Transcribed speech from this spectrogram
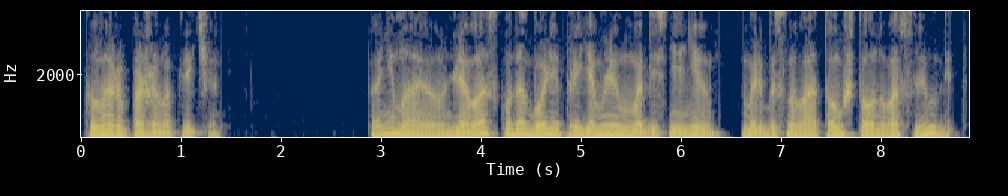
Клара пожала плечами. «Понимаю, для вас куда более приемлемым объяснением были бы слова о том, что он вас любит.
